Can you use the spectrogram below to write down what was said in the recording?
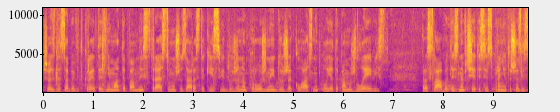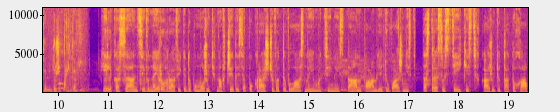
щось для себе відкрити, знімати певний стрес, тому що зараз такий світ дуже напружений, дуже класно, коли є така можливість розслабитись, навчитися сприйняти щось для себе дуже круте. Кілька сеансів нейрографіки допоможуть навчитися покращувати власний емоційний стан, пам'ять, уважність та стресостійкість, кажуть у Тато Хаб.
